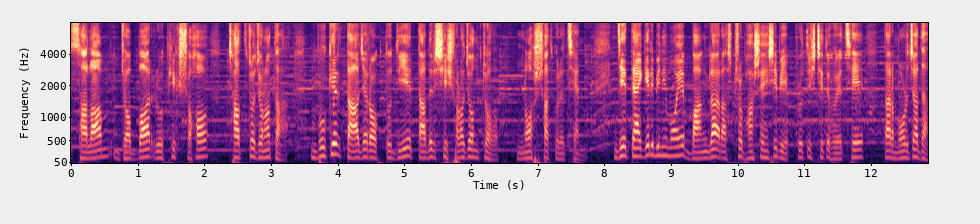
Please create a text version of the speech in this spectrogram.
সালাম, জব্বার, রফিক সহ ছাত্র জনতা বুকের তাজা রক্ত দিয়ে তাদের সেই ষড়যন্ত্র নস্বাত করেছেন। যে ত্যাগের বিনিময়ে বাংলা রাষ্ট্রভাষা হিসেবে প্রতিষ্ঠিত হয়েছে তার মর্যাদা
